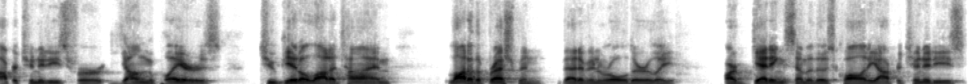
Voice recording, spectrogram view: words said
opportunities for young players to get a lot of time. A lot of the freshmen that have enrolled early are getting some of those quality opportunities.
